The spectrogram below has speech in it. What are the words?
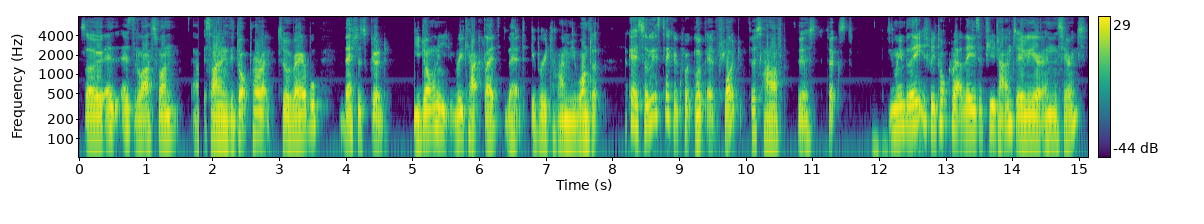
So, as, as the last one, uh, assigning the dot product to a variable, that is good. You don't want to recalculate that every time you want it. Okay, so let's take a quick look at float first halved versus fixed. Remember these? We talked about these a few times earlier in the series.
